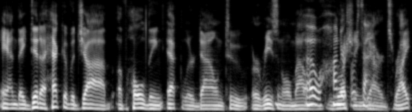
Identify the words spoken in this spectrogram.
And they did a heck of a job of holding Ekeler down to a reasonable amount Oh, of rushing yards, right?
